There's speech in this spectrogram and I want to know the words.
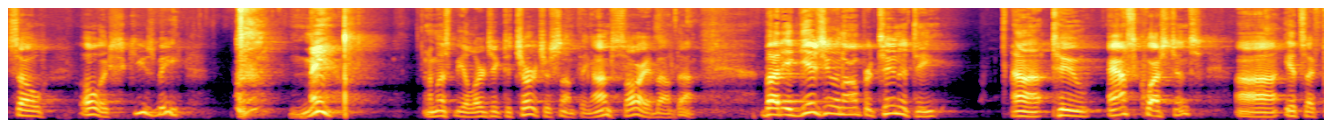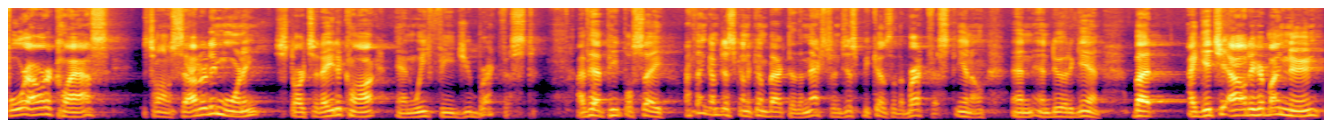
So, oh, excuse me. Man, I must be allergic to church or something. I'm sorry about that. But it gives you an opportunity uh, to ask questions. Uh, it's a four hour class. It's on a Saturday morning, starts at 8 o'clock, and we feed you breakfast. I've had people say, I think I'm just going to come back to the next one just because of the breakfast, you know, and, and do it again. But I get you out of here by noon,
